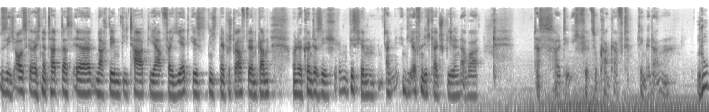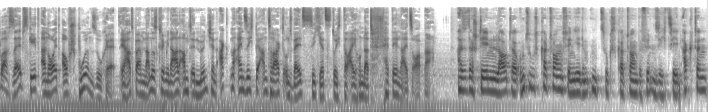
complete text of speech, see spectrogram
sich ausgerechnet hat, dass er, nachdem die Tat ja verjährt ist, nicht mehr bestraft werden kann. Und er könnte sich ein bisschen in die Öffentlichkeit spielen. Aber das halte ich für zu krankhaft, den Gedanken. Rubach selbst geht erneut auf Spurensuche. Er hat beim Landeskriminalamt in München Akteneinsicht beantragt und wälzt sich jetzt durch 300 fette Leitsordner. Also da stehen lauter Umzugskartons. In jedem Umzugskarton befinden sich zehn Akten.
